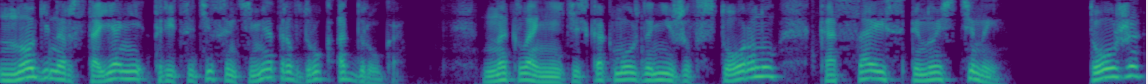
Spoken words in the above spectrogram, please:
ноги на расстоянии 30 см друг от друга. Наклонитесь как можно ниже в сторону, касаясь спиной стены. Тоже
